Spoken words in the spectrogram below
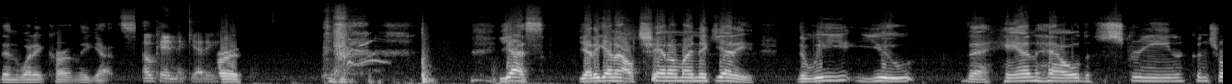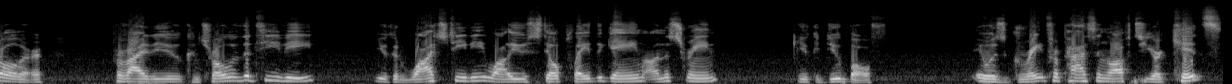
than what it currently gets. Okay, Nick Yeti. Or- yes, yet again, I'll channel my Nick Yeti. The Wii U, the handheld screen controller, provided you control of the TV. You could watch TV while you still played the game on the screen. You could do both. It was great for passing off to your kids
